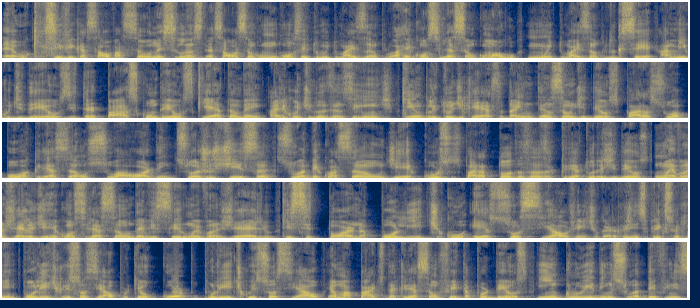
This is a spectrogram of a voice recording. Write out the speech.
é, o que significa salvação nesse lance, né? Salvação como um conceito muito mais amplo, a reconciliação reconciliação como algo muito mais amplo do que ser amigo de Deus e ter paz com Deus, que é também. Aí ele continua dizendo o seguinte: que amplitude que é essa? Da intenção de Deus para sua boa criação, sua ordem, sua justiça, sua adequação de recursos para todas as criaturas de Deus. Um evangelho de reconciliação deve ser um evangelho que se torna político e social. Gente, eu quero que a gente explique isso aqui. Político e social, porque o corpo político e social é uma parte da criação feita por Deus e incluída em sua definição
